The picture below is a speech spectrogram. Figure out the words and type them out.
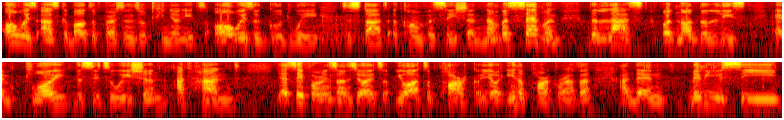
Always ask about a person's opinion. It's always a good way to start a conversation. Number seven, the last but not the least, employ the situation at hand. Let's say, for instance, you're at, a, you're at a park, or you're in a park rather, and then maybe you see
